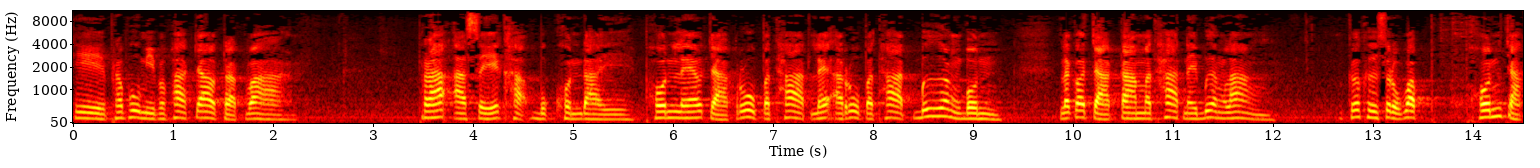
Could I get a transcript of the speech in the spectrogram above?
ที่พระผู้มีพระภาคเจ้าตรัสว่า พระอาเสขบุคคลใด พ้นแล้วจากรูปธาตุและอรูปธาตุเบื้องบน แล้วก็จากกามธาตุในเบื้องล่าง ก็คือสรุปว่าพ้นจาก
